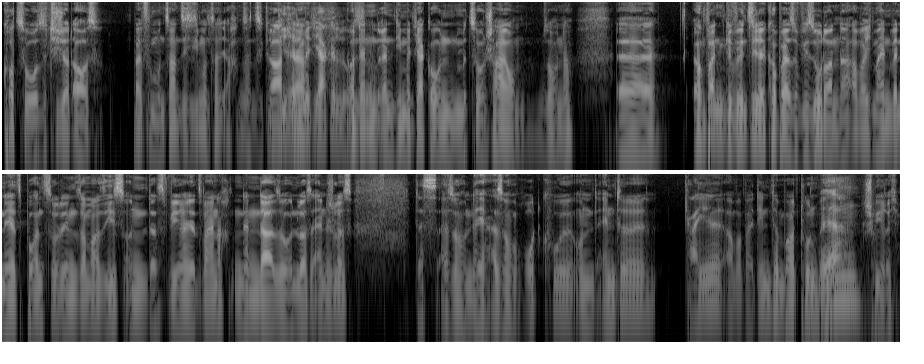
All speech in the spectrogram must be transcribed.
kurze Hose, T-Shirt aus. Bei 25, 27, 28 Grad. Die rennen ja. mit Jacke los, Und dann ja. rennen die mit Jacke und Mütze und Schal rum. So, ne? Äh, irgendwann gewöhnt sich der Körper ja sowieso dran, ne? Aber ich meine, wenn du jetzt bei uns so den Sommer siehst und das wäre jetzt Weihnachten, denn da so in Los Angeles, das, also, nee, also Rotkohl und Ente, geil, aber bei den Temperaturen, Ja. hm, schwierig.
